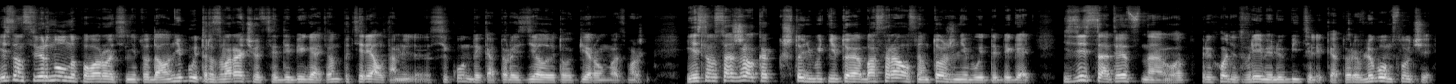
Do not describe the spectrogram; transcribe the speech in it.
Если он свернул на повороте не туда, он не будет разворачиваться и добегать. Он потерял там секунды, которые сделают его первым, возможно. Если он сажал как что-нибудь не то и обосрался, он тоже не будет добегать. И здесь, соответственно, вот приходит время любителей, которые в любом случае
